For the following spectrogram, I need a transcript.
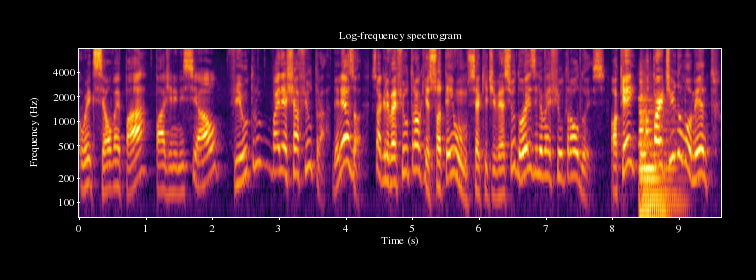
o Excel vai para página inicial filtro, vai deixar filtrar, beleza? Só que ele vai filtrar o quê? Só tem um. Se aqui tivesse o 2, ele vai filtrar o 2, ok? A partir do momento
